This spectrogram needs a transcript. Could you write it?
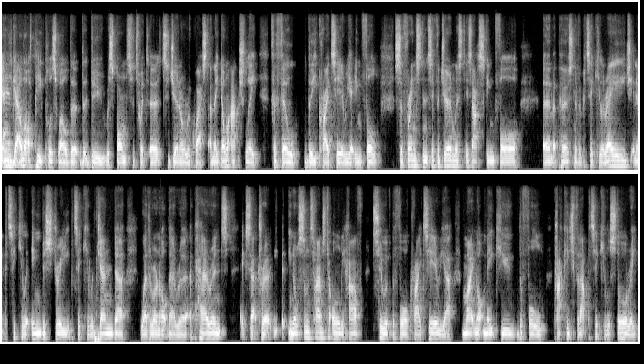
and um, you get a lot of people as well that, that do respond to Twitter uh, to journo request, and they don't actually fulfill the criteria in full. So, for instance, if a journalist is asking for um, a person of a particular age, in a particular industry, particular gender, whether or not they're a, a parent, etc. You know, sometimes to only have two of the four criteria might not make you the full package for that particular story.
